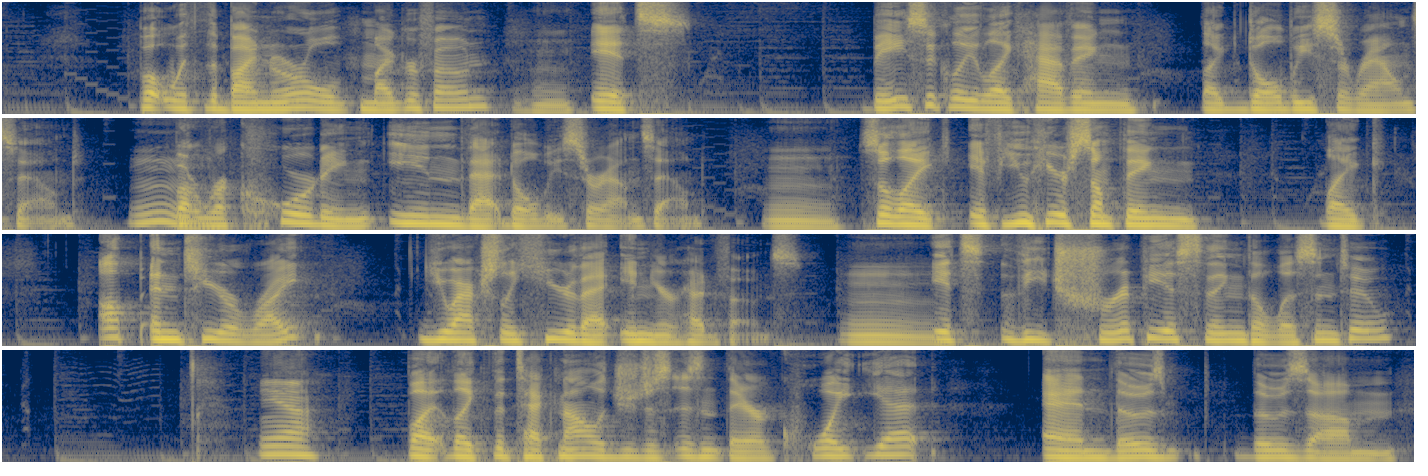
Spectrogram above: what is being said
but with the binaural microphone, mm-hmm. it's basically like having like Dolby surround sound, mm. but recording in that Dolby surround sound. Mm. So like if you hear something like up and to your right, you actually hear that in your headphones. Mm. It's the trippiest thing to listen to, Yeah. but like the technology just isn't there quite yet, and those those um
